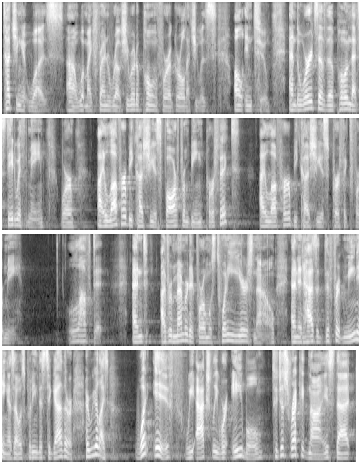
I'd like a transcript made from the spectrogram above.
touching it was uh, what my friend wrote. She wrote a poem for a girl that she was all into. And the words of the poem that stayed with me were I love her because she is far from being perfect. I love her because she is perfect for me. Loved it. And I've remembered it for almost 20 years now, and it has a different meaning as I was putting this together. I realized what if we actually were able to just recognize that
